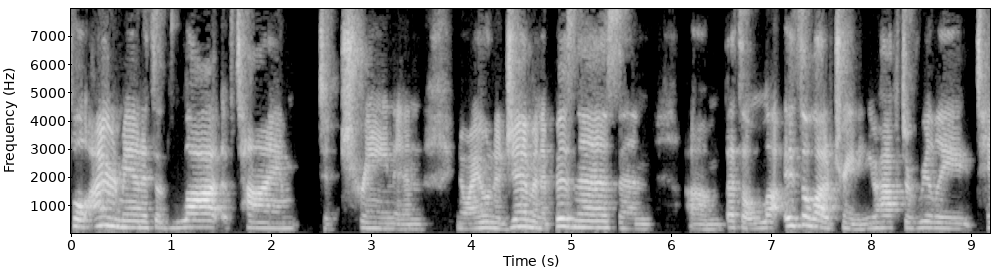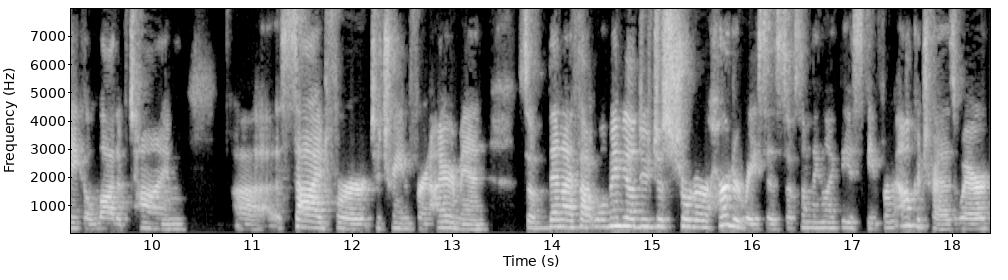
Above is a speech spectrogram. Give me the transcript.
full ironman. It's a lot of time to train and you know i own a gym and a business and um, that's a lot it's a lot of training you have to really take a lot of time uh, aside for to train for an Ironman. So then I thought, well, maybe I'll do just shorter, harder races. So something like the Escape from Alcatraz, where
